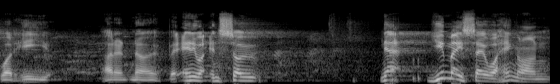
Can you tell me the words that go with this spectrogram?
what he, I don't know. But anyway, and so now you may say, well, hang on.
